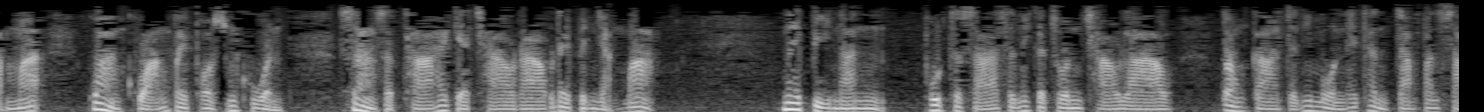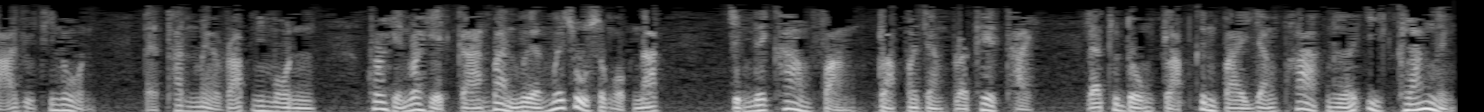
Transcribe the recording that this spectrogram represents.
ธรรมะกว้างขวางไปพอสมควร สร้างศรัทธาให้แก่ชาวลาวได้เป็นอย่างมาก ในปีนั้นพุทธศาสนิกชนชาวลาวต้องการจะนิมนต์ให้ท่านจำพรรษาอยู่ที่โน่น แต่ท่านไม่รับนิมนต์ เพราะเห็นว่าเหตุการณ์บ้านเมืองไม่สู้สงบนัก จึงได้ข้ามฝั่งกลับมายังประเทศไทย และทุดงกลับขึ้นไปยังภาคเหนืออีกครั้งหนึ่ง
